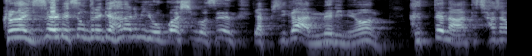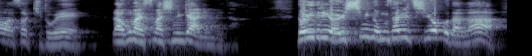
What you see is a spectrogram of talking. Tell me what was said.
그러나 이스라엘 백성들에게 하나님이 요구하신 것은 야 비가 안 내리면 그때 나한테 찾아와서 기도해 라고 말씀하시는 게 아닙니다. 너희들이 열심히 농사를 지어보다가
